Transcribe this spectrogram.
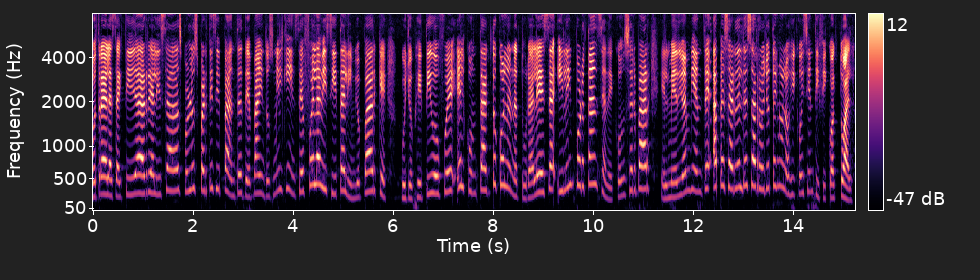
Otra de las actividades realizadas por los participantes de Vine 2015 fue la visita al Indio Parque, cuyo objetivo fue el contacto con la naturaleza y la importancia de conservar el medio ambiente a pesar del desarrollo tecnológico y científico actual.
